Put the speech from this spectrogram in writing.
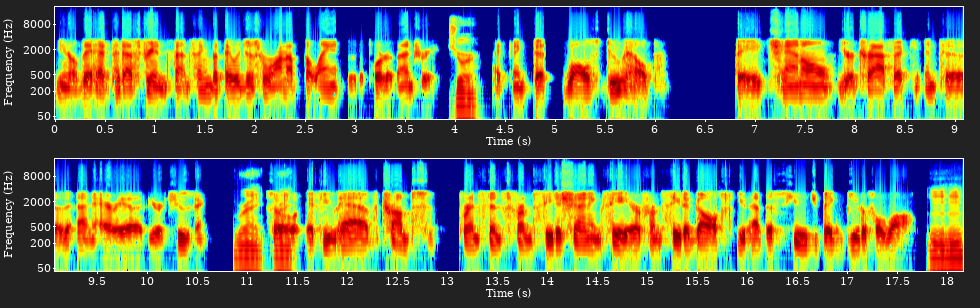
You know, they had pedestrian fencing, but they would just run up the lane to the port of entry. Sure. I think that walls do help. They channel your traffic into an area of your choosing. Right. So right. if you have Trump's, for instance, from sea to shining sea or from sea to Gulf, you have this huge, big, beautiful wall. Mm-hmm.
